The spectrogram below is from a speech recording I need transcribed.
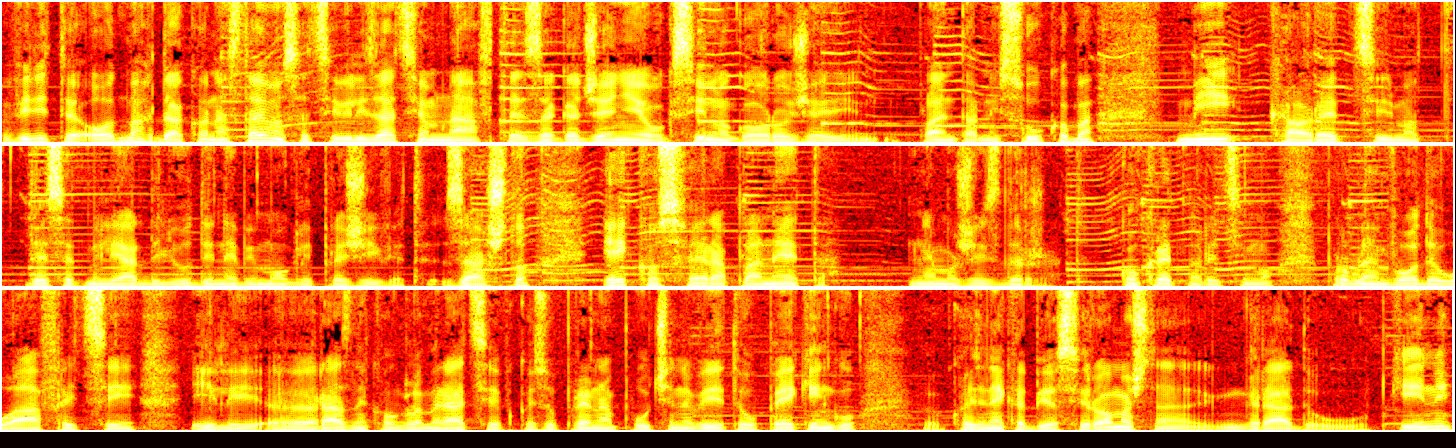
vidite odmah da ako nastavimo sa civilizacijom nafte, zagađenje ovog silnog oružja i planetarnih sukoba, mi kao recimo 10 milijardi ljudi ne bi mogli preživjeti. Zašto? Ekosfera planeta ne može izdržati. Konkretno recimo problem vode u Africi ili e, razne konglomeracije koje su prenapučene, vidite u Pekingu koji je nekad bio siromašan grad u Kini,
